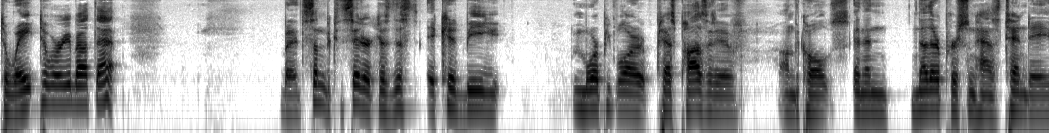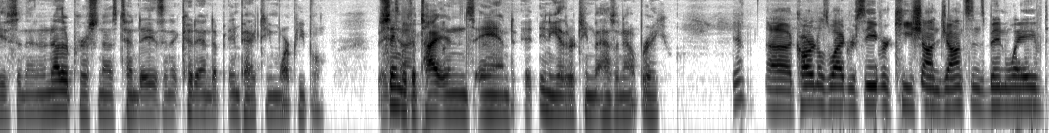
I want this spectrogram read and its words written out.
to wait to worry about that. But it's something to consider because this it could be more people are test positive on the Colts, and then another person has ten days, and then another person has ten days, and it could end up impacting more people. Big Same with the. Titans and any other team that has an outbreak. Yeah. Uh, Cardinals wide receiver KeeSean Johnson's been waived.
